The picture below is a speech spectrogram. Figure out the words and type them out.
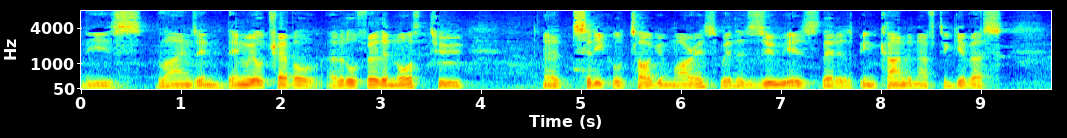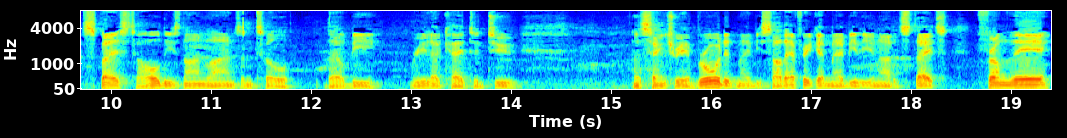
these lions in. Then we'll travel a little further north to a city called Târgu Mureș, where the zoo is that has been kind enough to give us space to hold these nine lions until they'll be relocated to a sanctuary abroad. It may be South Africa, maybe the United States. From there,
